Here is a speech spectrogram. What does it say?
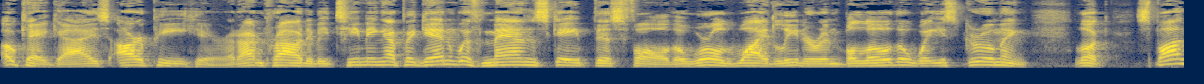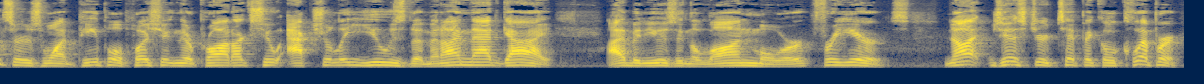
Okay, guys, RP here, and I'm proud to be teaming up again with Manscaped this fall, the worldwide leader in below the waist grooming. Look, sponsors want people pushing their products who actually use them, and I'm that guy. I've been using the lawnmower for years. Not just your typical clipper.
